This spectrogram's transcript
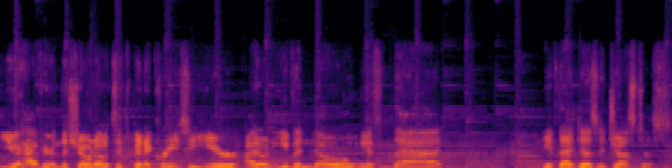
you have here in the show notes it's been a crazy year. I don't even know if that if that does it justice.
